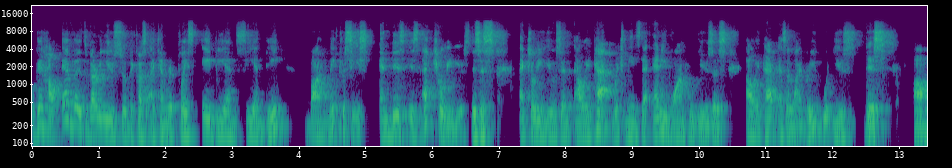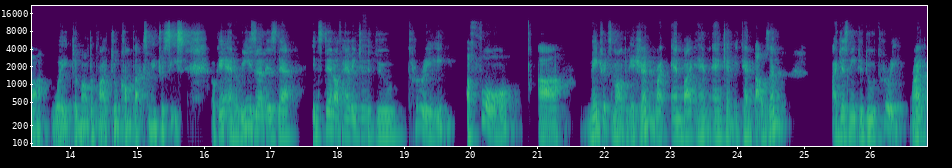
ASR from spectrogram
okay? However, it's very useful because I can replace A, B, and C, and D by matrices. And this is actually used. This is actually use an LAPACK, which means that anyone who uses LAPACK as a library would use this uh, way to multiply two complex matrices. Okay, and the reason is that instead of having to do three, a four uh, matrix multiplication, right, n by n, n can be 10,000, I just need to do three, right?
